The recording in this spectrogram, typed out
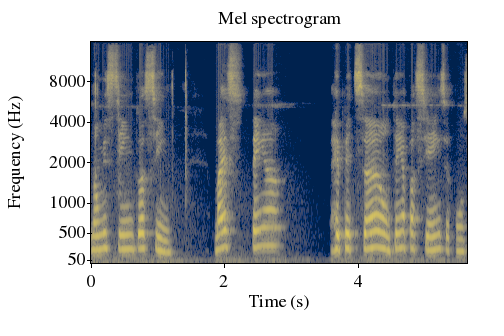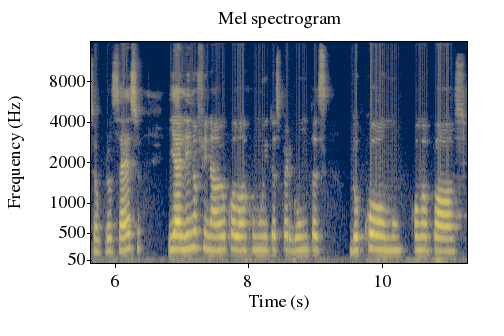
não me sinto assim. Mas tenha repetição, tenha paciência com o seu processo E ali no final eu coloco muitas perguntas do como, como eu posso.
